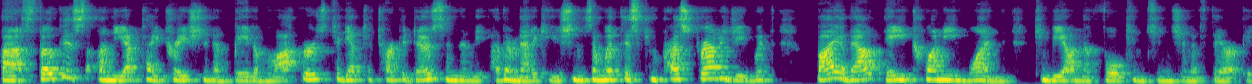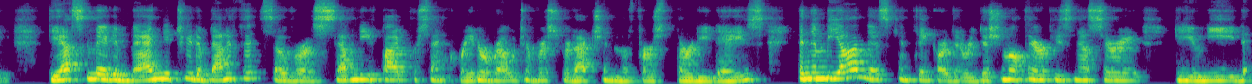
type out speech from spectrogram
Uh, focus on the uptitration of beta blockers to get to target dose and then the other medications. And with this compressed strategy, with by about day 21 can be on the full contingent of therapy. The estimated magnitude of benefits over a 75% greater relative risk reduction in the first 30 days. And then beyond this, can think are there additional therapies necessary? Do you need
